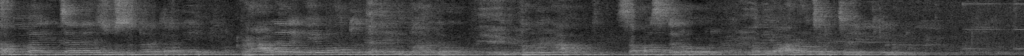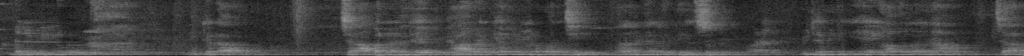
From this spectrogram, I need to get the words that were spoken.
సంపాదించాలని చూస్తున్నారు కానీ ప్రాణాలకు ఏమవుతుంది అనేది మాత్రం ఇప్పుడున్న సంస్థలో మరి ఆలోచన చేయట్లేదు. మరి వీళ్ళు ఇక్కడ చేపలంటే ఆరోగ్యానికి కూడా మంచి మనందరికీ తెలుసు. విటమిన్ ఏ కావాలన్నా చేప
